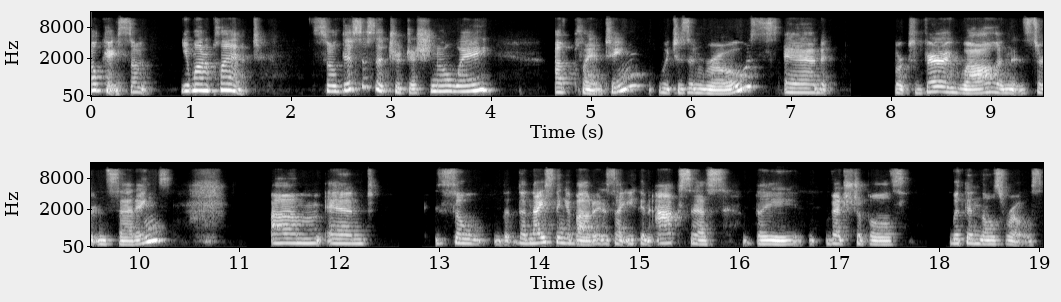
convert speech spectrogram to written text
Okay, so you want to plant. So this is a traditional way of planting, which is in rows and works very well in certain settings. Um, and so the, the nice thing about it is that you can access the vegetables within those rows.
